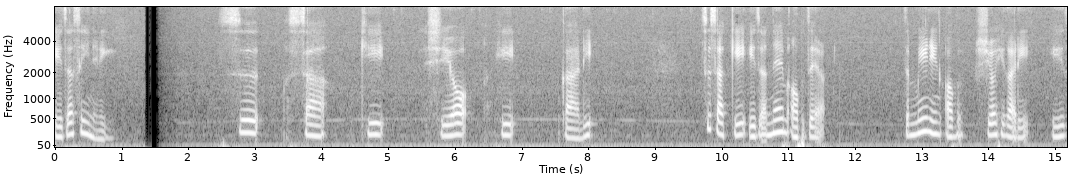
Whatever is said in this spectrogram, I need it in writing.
is a scenery. すさきしおひがり Susaki is a name of there. The meaning of Shiohigari is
